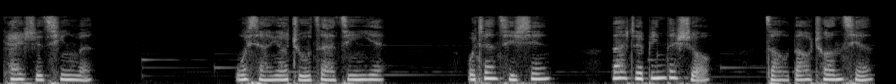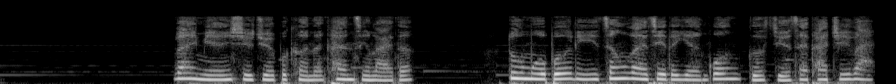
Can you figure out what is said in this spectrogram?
开始亲吻。我想要主宰今夜。我站起身，拉着冰的手，走到窗前。外面是绝不可能看进来的，镀膜玻璃将外界的眼光隔绝在它之外。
